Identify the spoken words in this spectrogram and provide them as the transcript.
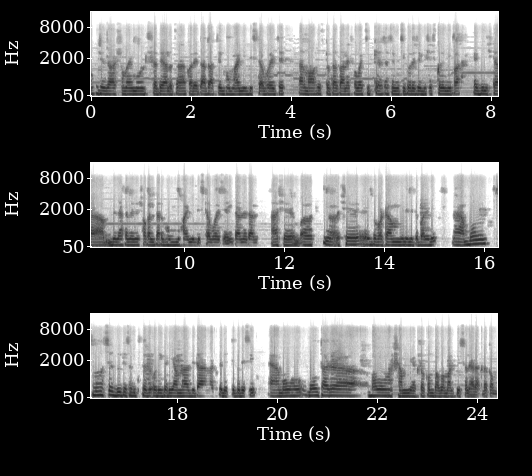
অফিসে যাওয়ার সময় মোর সাথে আলোচনা করে, তার রাতে ঘুম হয়নি, ডিস্টার্ব হয়েছে, তার মা অসুস্থতার কারণে সবাই চিৎকার চেঁচামেচি করেছে, বিশেষ করে নিপা। এই জিনিসটা দেখা যায় যে সকালে তার ঘুম হয়নি, ডিস্টার্ব হয়েছে, এই কারণে তার সে সে ব্যাপারটা মেনে নিতে পারেনি। মৌ চরিত্রের অধিকারী আমরা যেটা নাটকে দেখতে পেরেছি। মৌ মৌ তার বাবা মার সামনে একরকম বাবা মার পিছনে আর একরকম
